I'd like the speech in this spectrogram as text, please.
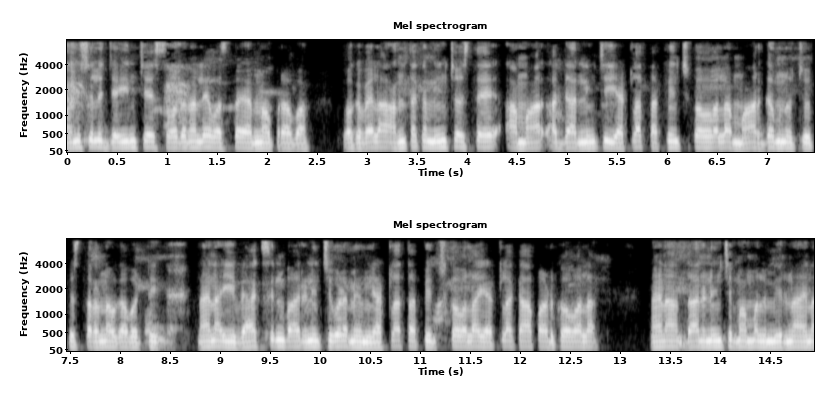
మనుషులు జయించే శోధనలే వస్తాయన్నావు ప్రభా. ఒకవేళ అంతకు మించి వస్తే ఆ దాని నుంచి ఎట్లా తప్పించుకోవాలా మార్గం నువ్వు చూపిస్తారన్నావు కాబట్టి నాయన ఈ వ్యాక్సిన్ బారి నుంచి కూడా మేము ఎట్లా తప్పించుకోవాలా ఎట్లా కాపాడుకోవాలా నాయన దాని నుంచి మమ్మల్ని మీరు నాయన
